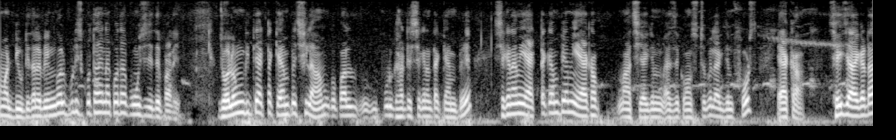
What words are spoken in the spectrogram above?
আমার ডিউটি তাহলে বেঙ্গল পুলিশ কোথায় না কোথায় পৌঁছে যেতে পারে? জলঙ্গিতে একটা ক্যাম্পে ছিলাম, গোপালপুর ঘাটে সেখানে একটা ক্যাম্পে সেখানে আমি একটা ক্যাম্পে আমি একা আছি, একজন অ্যাজ এ কনস্টেবল একজন ফোর্স একা। সেই জায়গাটা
